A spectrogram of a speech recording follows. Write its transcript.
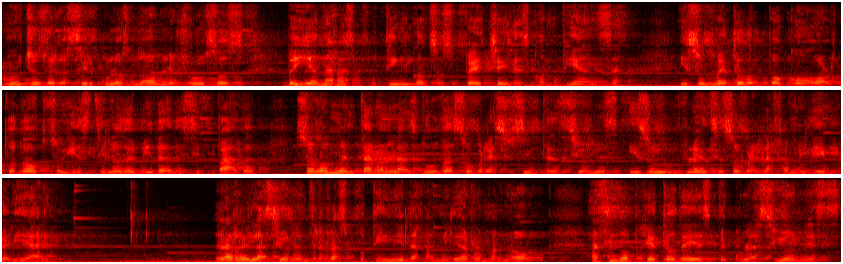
Muchos de los círculos nobles rusos veían a Rasputín con sospecha y desconfianza, y su método poco ortodoxo y estilo de vida disipado solo aumentaron las dudas sobre sus intenciones y su influencia sobre la familia imperial. La relación entre Rasputín y la familia Romanov ha sido objeto de especulaciones,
